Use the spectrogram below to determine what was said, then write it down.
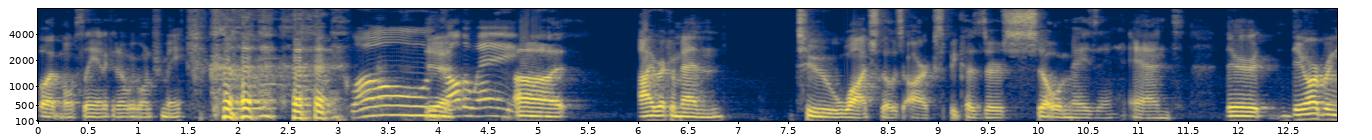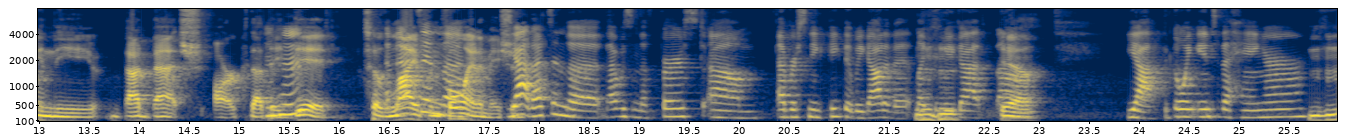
but mostly Anakin and Obi Wan for me. Clones Yeah. all the way. uh, I recommend to watch those arcs because they're so amazing and they're they are bringing the Bad Batch arc that they Mhm. did to And life in in the- full animation. Yeah, that's in the that was in the first um ever sneak peek that we got of it. Like we Mhm. got um, Yeah. yeah, going into the hangar. hmm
